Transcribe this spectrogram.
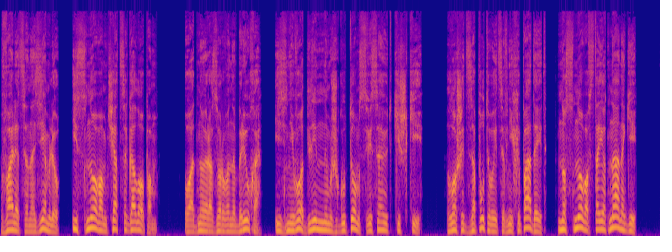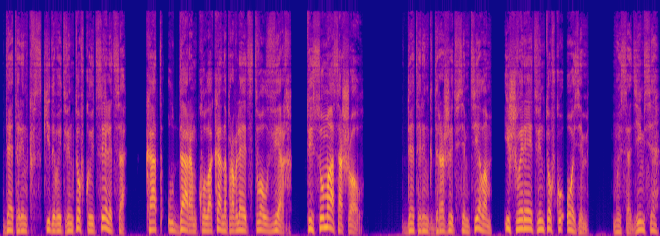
валятся на землю и снова мчатся галопом. У одной разорвано брюхо, из него длинным жгутом свисают кишки. Лошадь запутывается в них и падает, но снова встает на ноги. Детеринг вскидывает винтовку и целится. Кат ударом кулака направляет ствол вверх. «Ты с ума сошел!» Детеринг дрожит всем телом и швыряет винтовку озимь. Мы садимся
